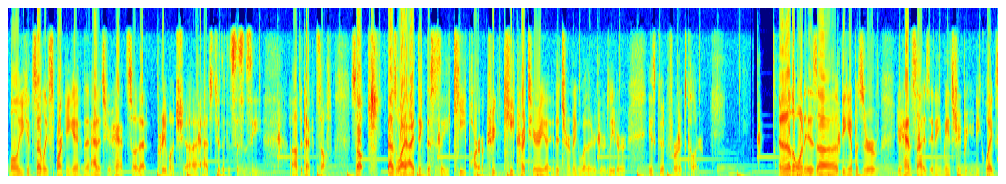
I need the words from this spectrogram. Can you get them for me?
well, you can suddenly sparking it and then add it to your hand. So that pretty much uh, adds to the consistency of the deck itself. So that's why I think this is a key part or key criteria in determining whether your leader is good for its color. And another one is uh, being able to preserve your hand size in a mainstream but unique ways.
